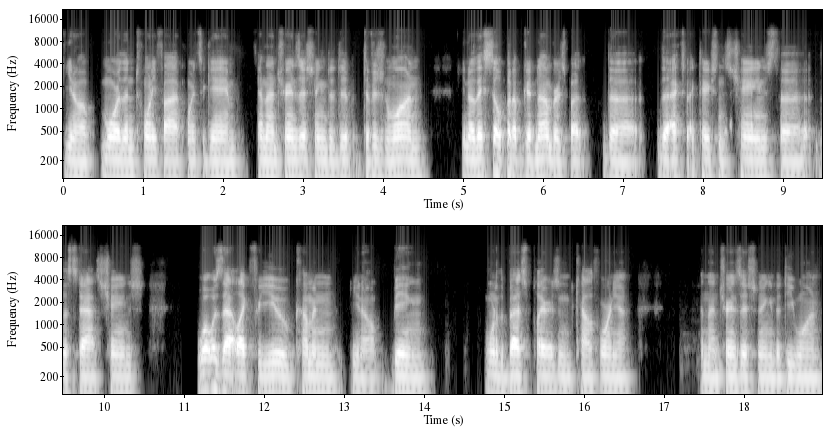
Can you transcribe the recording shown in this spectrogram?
you know more than 25 points a game and then transitioning to division one you know they still put up good numbers but the the expectations change the the stats change what was that like for you coming you know being one of the best players in california and then transitioning into d1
